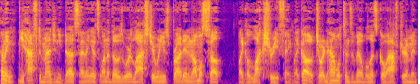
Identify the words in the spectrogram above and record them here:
I think you have to imagine he does. I think it's one of those where last year when he was brought in, it almost felt like a luxury thing. Like, oh, Jordan Hamilton's available, let's go after him. And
